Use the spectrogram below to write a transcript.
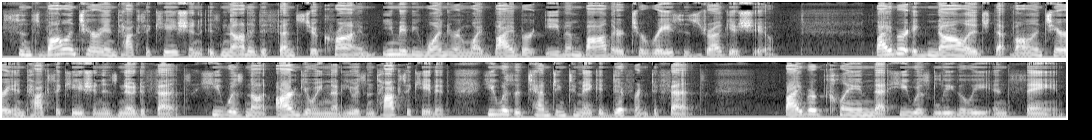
Since voluntary intoxication is not a defense to a crime, you may be wondering why Bieber even bothered to raise his drug issue. Bieber acknowledged that voluntary intoxication is no defense. He was not arguing that he was intoxicated. He was attempting to make a different defense. Bieber claimed that he was legally insane.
